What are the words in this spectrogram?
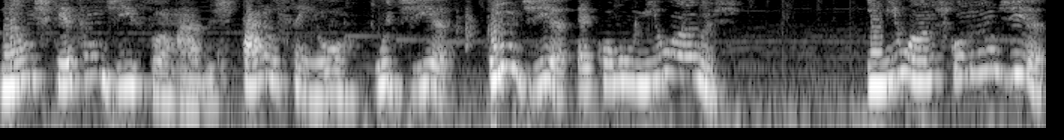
não esqueçam disso, amados. Para o Senhor, o dia, um dia é como mil anos. E mil anos como um dia.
